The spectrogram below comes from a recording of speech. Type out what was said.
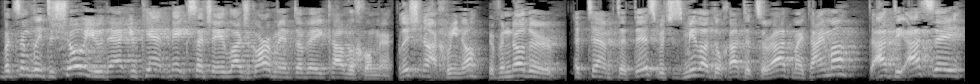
but simply to show you that you can't make such a large garment of a kavachomer. Lishna achrina. We have another attempt at this, which is mila dochat tzarat, my taima, ta'ati ase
